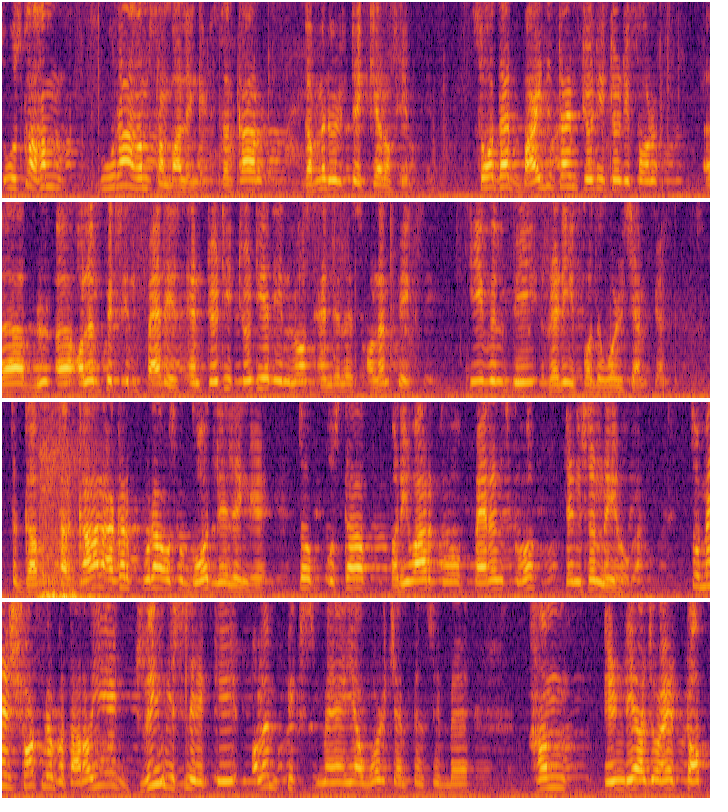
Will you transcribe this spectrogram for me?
तो उसको हम पूरा हम संभालेंगे। सरकार government will take care of him so that by the time 2024 Olympics in Paris and 2028 in Los Angeles Olympics, he will be ready for the world champion. तो सरकार अगर पूरा उसको गोद ले लेंगे तो उसका परिवार को पेरेंट्स को टेंशन नहीं होगा। तो मैं शॉर्ट में बता रहा हूँ ये एक ड्रीम इसलिए कि ओलंपिक्स में या वर्ल्ड चैंपियनशिप में हम इंडिया जो है टॉप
